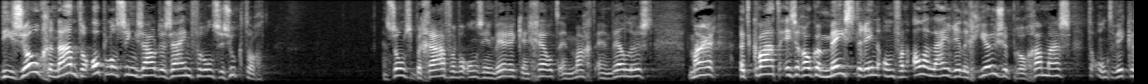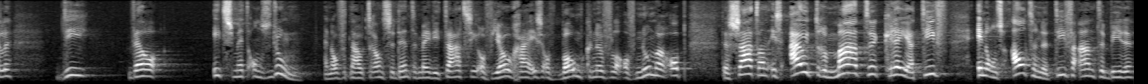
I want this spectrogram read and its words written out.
die zogenaamd de oplossing zouden zijn voor onze zoektocht. En soms begraven we ons in werk en geld en macht en wellust, maar het kwaad is er ook een meester in om van allerlei religieuze programma's te ontwikkelen die wel iets met ons doen. En of het nou transcendente meditatie of yoga is of boomknuffelen of noem maar op. De Satan is uitermate creatief in ons alternatieven aan te bieden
